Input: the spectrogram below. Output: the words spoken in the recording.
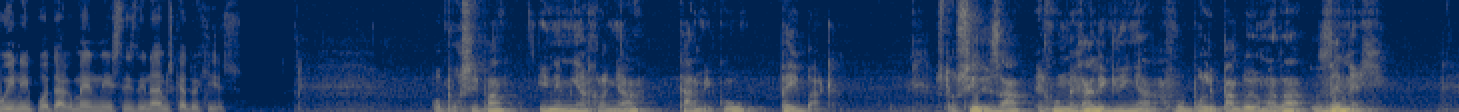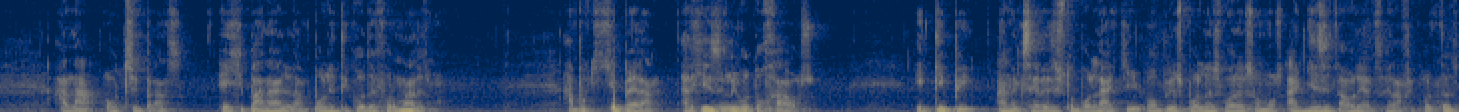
που είναι υποταγμένη στις δυνάμεις κατοχής. Όπως είπα, είναι μια χρονιά καρμικού payback. Στο ΣΥΡΙΖΑ έχουν μεγάλη γκρίνια αφού πολύ πάγκο η ομάδα δεν έχει. Αλλά ο Τσίπρας έχει παράλληλα πολιτικό δεφορμάρισμα. Από εκεί και πέρα αρχίζει λίγο το χάος. Οι τύποι, αν εξαιρέσεις τον Πολάκη, ο οποίος πολλές φορές όμως αγγίζει τα όρια της γραφικότητας,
